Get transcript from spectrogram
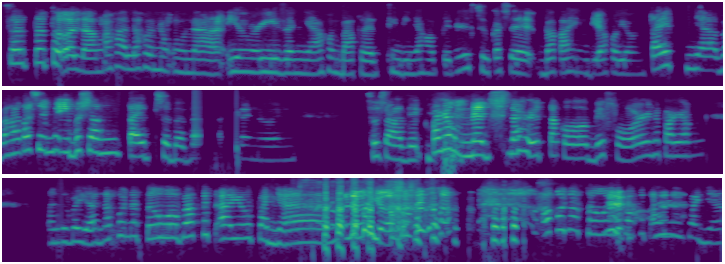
Sa totoo lang, akala ko nung una, yung reason niya kung bakit hindi niya ako pinursu kasi baka hindi ako yung type niya. Baka kasi may iba siyang type sa baba. Ganun. So sabi, parang medj na hurt ako before na parang, ano ba yan? Ako na to, bakit ayaw pa niya? Alam mo yun? ako na to, bakit ayaw pa niya?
